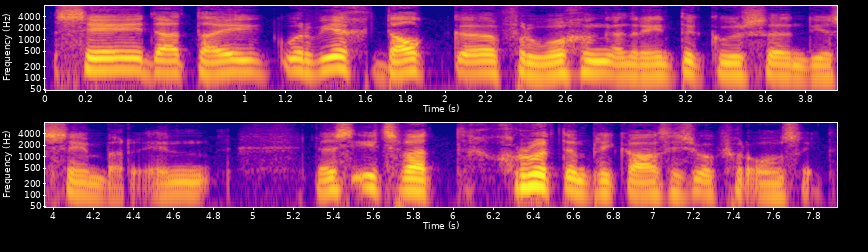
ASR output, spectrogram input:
sê dat hy oorweeg dalk 'n uh, verhoging in rentekoerse in Desember en dis iets wat groot implikasies ook vir ons het.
